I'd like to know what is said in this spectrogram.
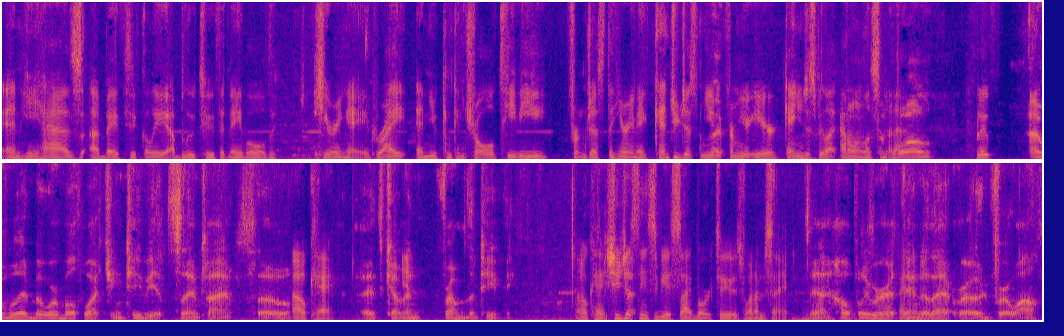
and he has uh, basically a Bluetooth-enabled hearing aid, right? And you can control TV from just the hearing aid. Can't you just mute it from your ear? Can't you just be like, I don't want to listen to that? Well, Bloop. I would, but we're both watching TV at the same time, so Okay, it's coming from the TV. okay. She just needs to be a cyborg too, is what I'm saying. Yeah, hopefully we're at the end of that road for a while,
